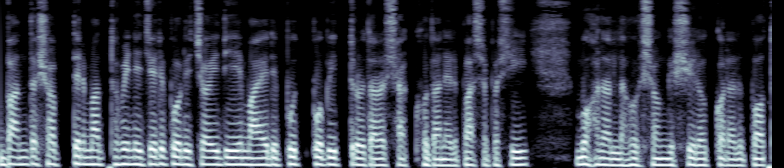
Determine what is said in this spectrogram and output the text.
বান্দা শব্দের মাধ্যমে নিজের পরিচয় দিয়ে মায়ের পুত পবিত্রতার সাক্ষ্যদানের পাশাপাশি মহান আল্লাহর সঙ্গে শিরক করার পথ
